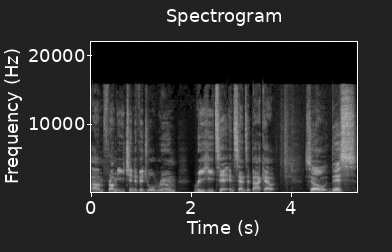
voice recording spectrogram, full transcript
um, from each individual room, reheats it, and sends it back out. So this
